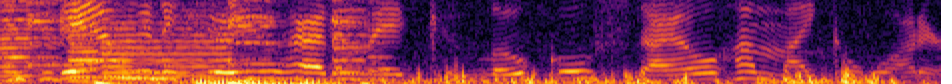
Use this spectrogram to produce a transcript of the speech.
and today I'm going to show you how to make local style Jamaica water.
